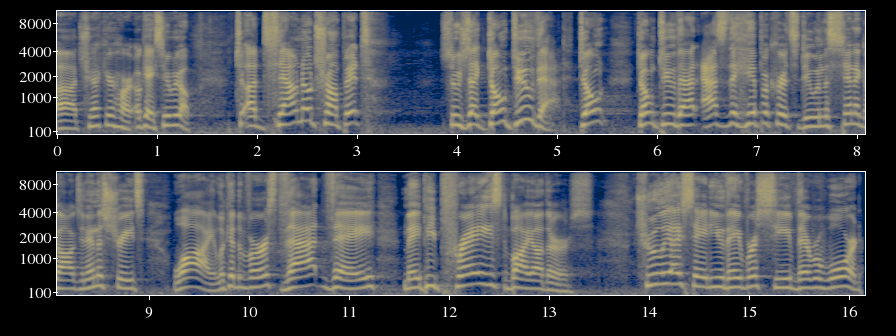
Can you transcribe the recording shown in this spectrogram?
Uh, check your heart. Okay, so here we go. Uh, sound no trumpet. So he's like, don't do that. Don't, don't do that as the hypocrites do in the synagogues and in the streets. Why? Look at the verse that they may be praised by others. Truly I say to you, they've received their reward.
